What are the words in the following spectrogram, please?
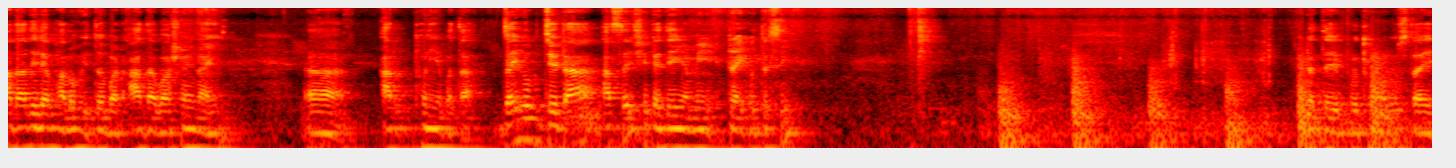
আদা দিলে ভালো হইতো বাট আদা বাসায় নাই। আর ধনিয়া পাতা। যাই হোক যেটা আছে সেটা দিয়েই আমি ট্রাই করতেছি। এটাতে প্রথম অবস্থায়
